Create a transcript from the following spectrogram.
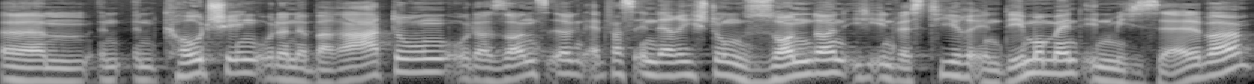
ähm, ein, ein Coaching oder eine Beratung oder sonst irgendetwas in der Richtung, sondern ich investiere in dem Moment in mich selber,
